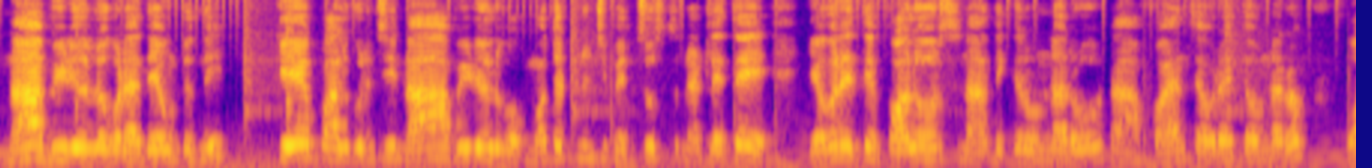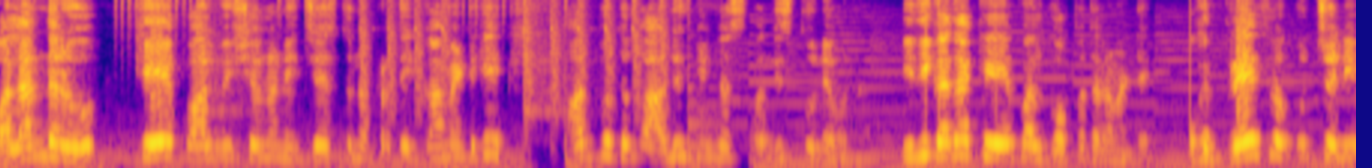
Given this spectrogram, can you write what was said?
నా వీడియోలో కూడా అదే ఉంటుంది. కేఏ పాల్ గురించి నా వీడియోలు మొదటి నుంచి మీరు చూస్తున్నట్లయితే ఎవరైతే ఫాలోవర్స్ నా దగ్గర ఉన్నారో నా ఫ్యాన్స్ ఎవరైతే ఉన్నారో వాళ్ళందరూ కే పాల్ విషయంలో నేను చేస్తున్న ప్రతి కామెంట్కి అద్భుతంగా అనూహ్యంగా స్పందిస్తూనే ఉన్నారు. ఇది కదా కేఏ పాల్ గొప్పతనం అంటే. ఒక ప్లేస్లో కూర్చొని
